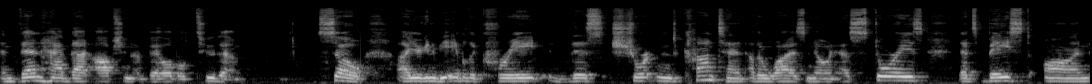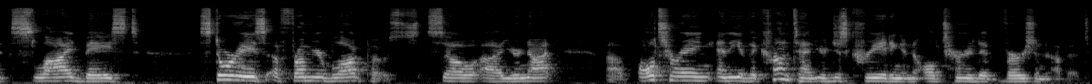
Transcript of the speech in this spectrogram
and then have that option available to them. So uh, you're going to be able to create this shortened content, otherwise known as stories, that's based on slide based stories from your blog posts. So uh, you're not uh, altering any of the content, you're just creating an alternative version of it.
